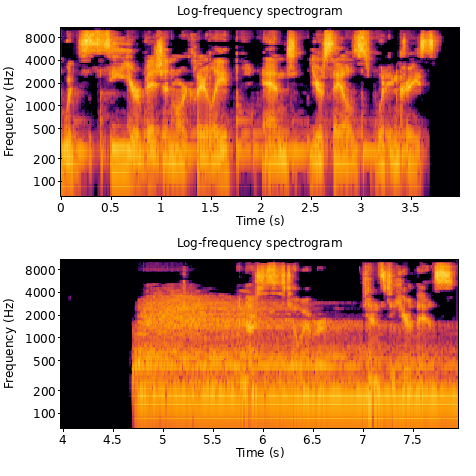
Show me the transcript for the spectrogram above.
would see your vision more clearly and your sales would increase. A narcissist, however, tends to hear this.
